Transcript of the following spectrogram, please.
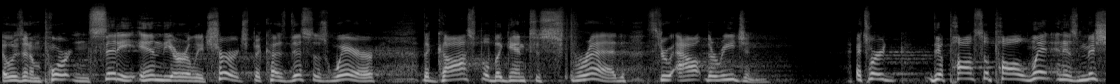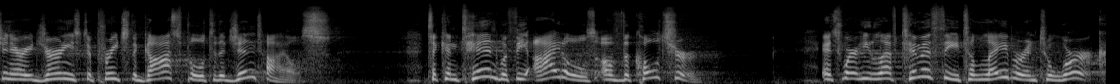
It was an important city in the early church because this is where the gospel began to spread throughout the region. It's where the Apostle Paul went in his missionary journeys to preach the gospel to the Gentiles, to contend with the idols of the culture. It's where he left Timothy to labor and to work.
